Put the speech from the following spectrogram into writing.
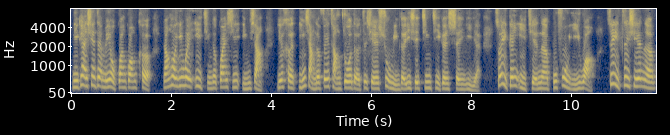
你看现在没有观光客，然后因为疫情的关系影响，也很影响了非常多的这些庶民的一些经济跟生意哎，所以跟以前呢不复以往，所以这些呢，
